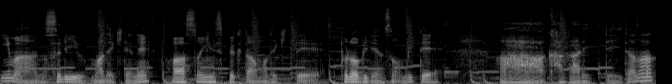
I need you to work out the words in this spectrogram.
今、3まで来てね、ファーストインスペクターまで来て、プロビデンスを見て、ああ、係っていたなっ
